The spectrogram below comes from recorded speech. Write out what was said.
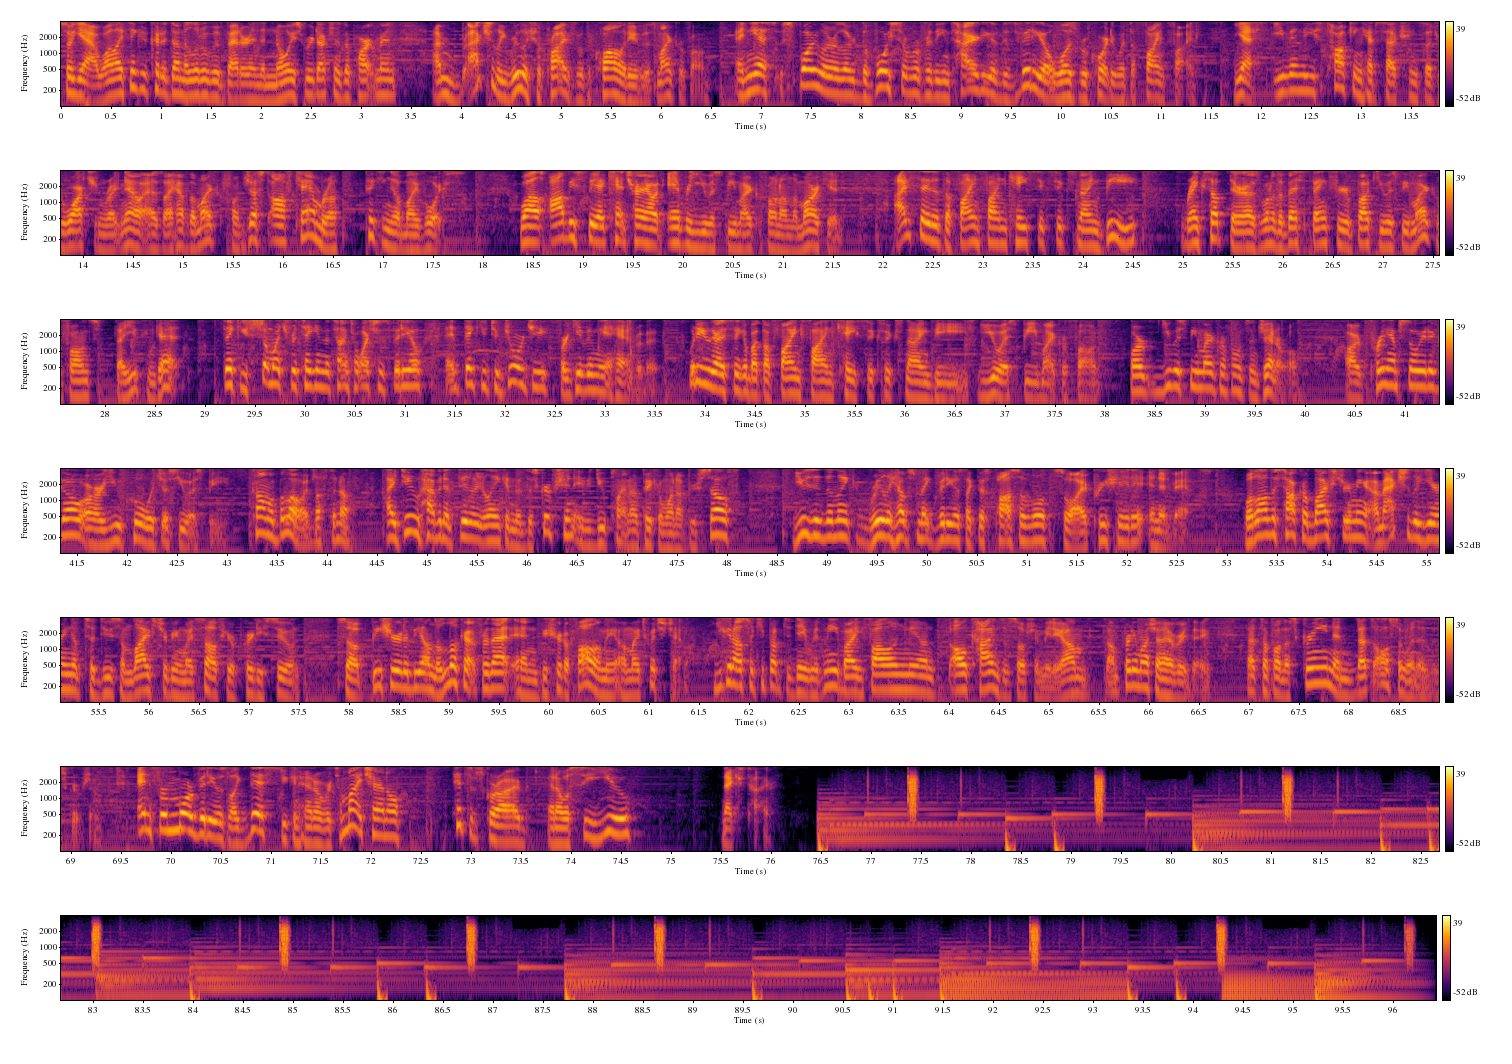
So yeah, while I think it could have done a little bit better in the noise reduction department, I'm actually really surprised with the quality of this microphone. And yes, spoiler alert, the voiceover for the entirety of this video was recorded with the Fine-Fine. Yes, even these talking head sections that you're watching right now as I have the microphone just off camera picking up my voice. While obviously I can't try out every USB microphone on the market, I'd say that the Fine-Fine K669B ranks up there as one of the best bang for your buck USB microphones that you can get. Thank you so much for taking the time to watch this video, and thank you to Georgi for giving me a hand with it. What do you guys think about the Fine-Fine K669B USB microphone? Or USB microphones in general? Are preamps the way to go, or are you cool with just USB? Comment below, I'd love to know. I do have an affiliate link in the description if you do plan on picking one up yourself. Using the link really helps make videos like this possible, so I appreciate it in advance. With all this talk of live streaming, I'm actually gearing up to do some live streaming myself here pretty soon. So be sure to be on the lookout for that and be sure to follow me on my Twitch channel. You can also keep up to date with me by following me on all kinds of social media. I'm, I'm pretty much on everything. That's up on the screen and that's also in the description. And for more videos like this, you can head over to my channel, hit subscribe, and I will see you next time.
